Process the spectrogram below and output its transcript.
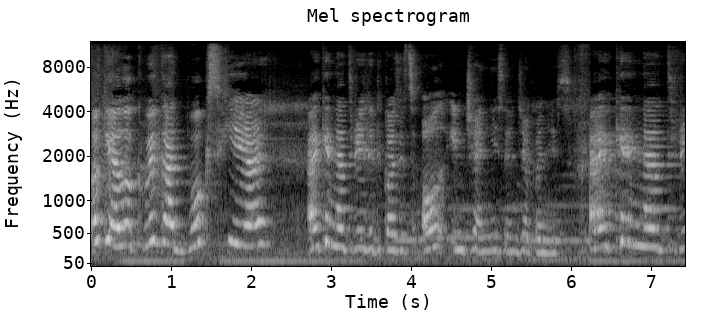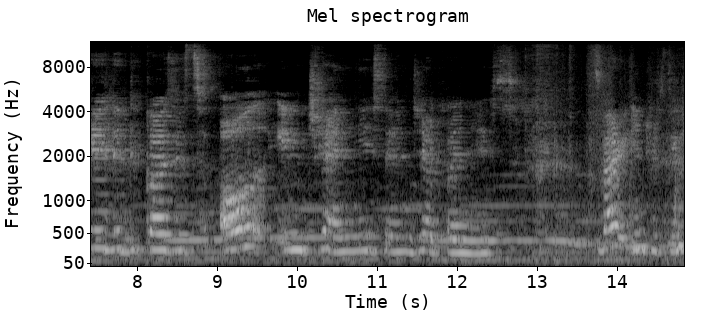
Okay, look, we've got books here. I cannot read it because it's all in Chinese and Japanese. I cannot read it because it's all in Chinese and Japanese. It's very interesting.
